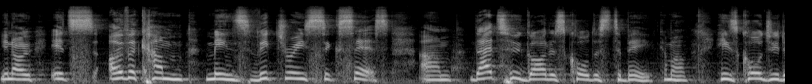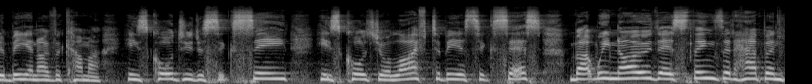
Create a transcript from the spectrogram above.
you know, it's overcome means victory, success. Um, that's who God has called us to be. Come on. He's called you to be an overcomer, He's called you to succeed, He's caused your life to be a success. But we know there's things that happen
